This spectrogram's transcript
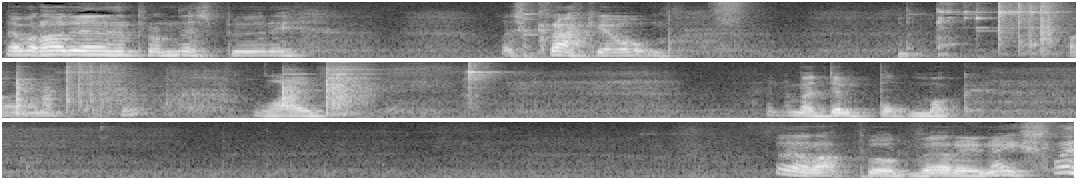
Never had anything from this brewery. Let's crack it open. Um, live into my dimple mug. Well, that poured very nicely.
